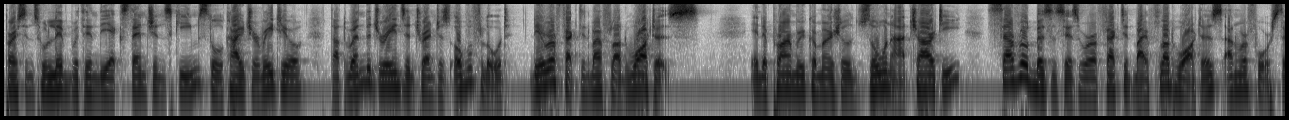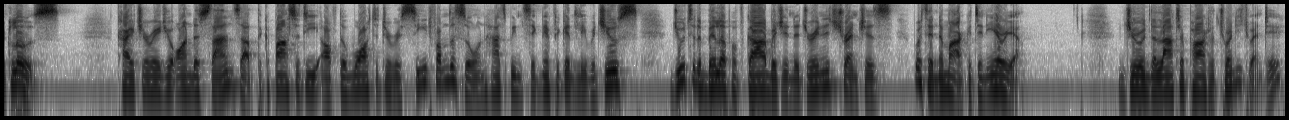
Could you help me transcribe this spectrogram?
Persons who lived within the extension schemes told Kaieteur Radio that when the drains and trenches overflowed, they were affected by flood waters. In the primary commercial zone at Charity, several businesses were affected by flood waters and were forced to close. Kaieteur Radio understands that the capacity of the water to recede from the zone has been significantly reduced due to the buildup of garbage in the drainage trenches within the marketing area. During the latter part of 2020,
